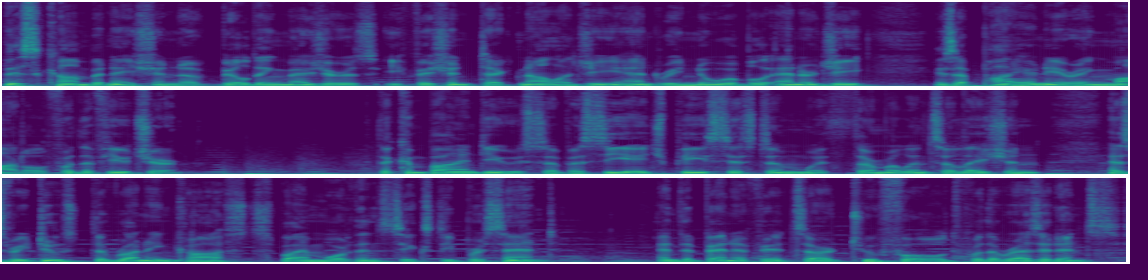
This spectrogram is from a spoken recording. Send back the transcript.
This combination of building measures, efficient technology, and renewable energy is a pioneering model for the future. The combined use of a CHP system with thermal insulation has reduced the running costs by more than 60%, and the benefits are twofold for the residents.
